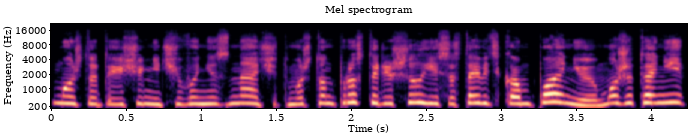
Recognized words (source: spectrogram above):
«Может, это еще ничего не значит. Может, он просто решил ей составить компанию. Может, они...»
